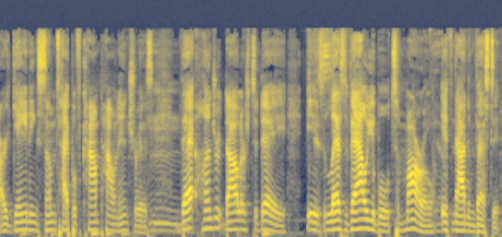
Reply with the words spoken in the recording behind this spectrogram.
are gaining some type of compound interest, Mm. that hundred dollars today is less valuable tomorrow if not invested.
